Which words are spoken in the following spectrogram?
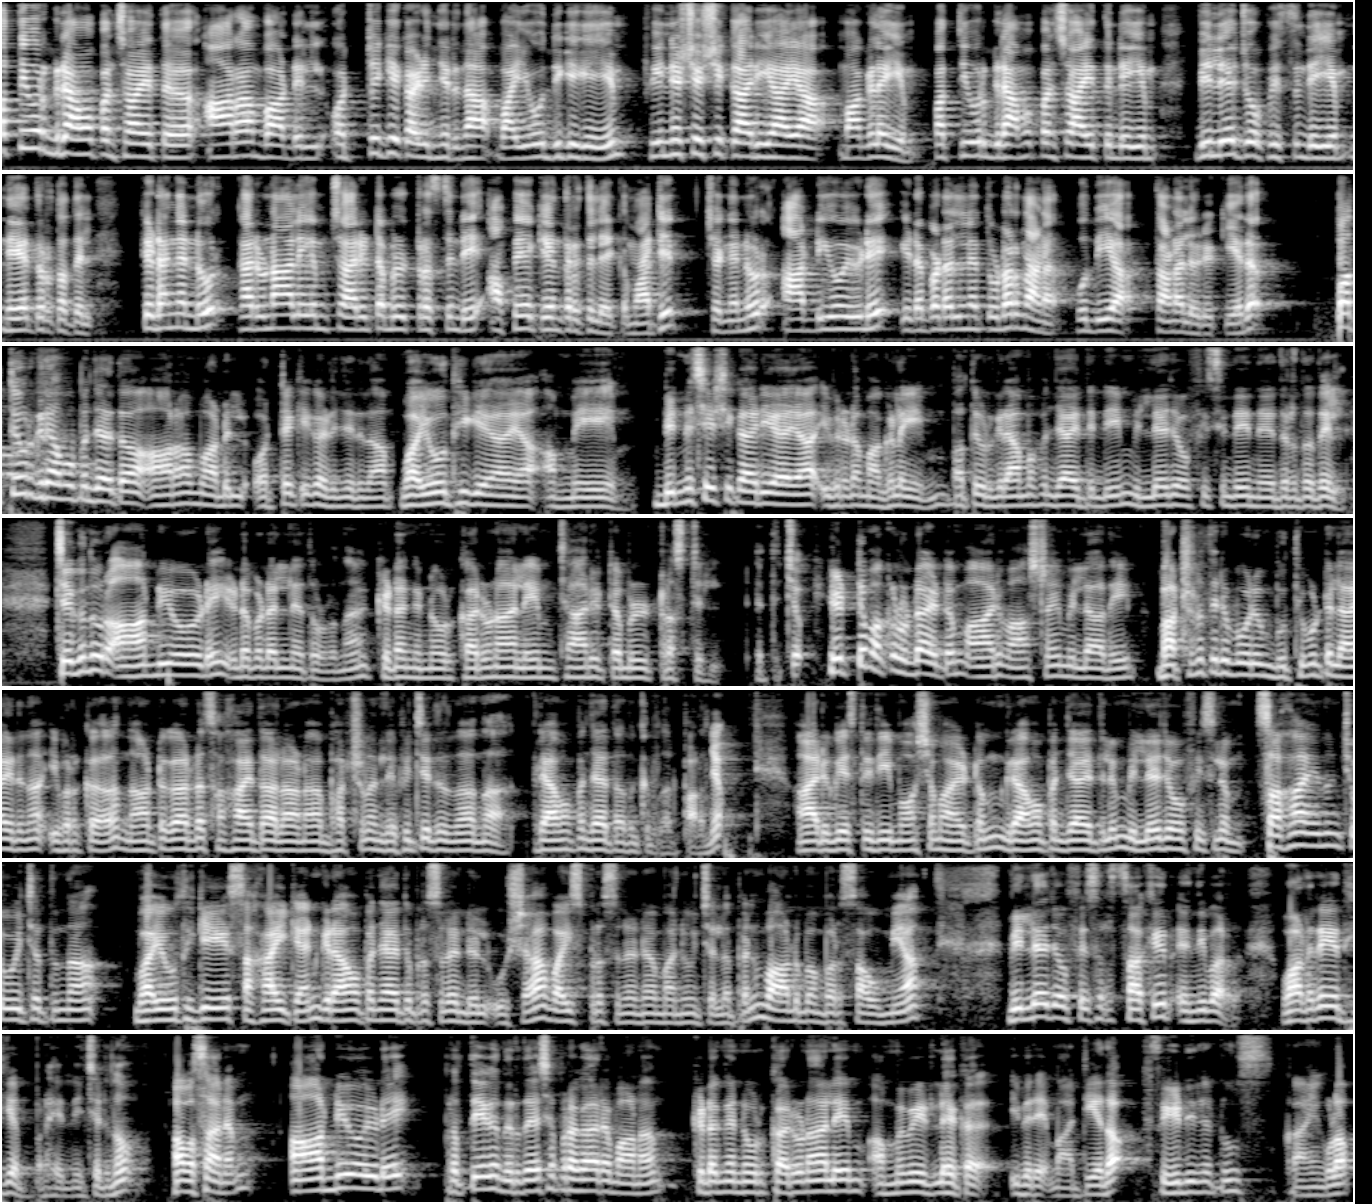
പത്തിയൂർ ഗ്രാമപഞ്ചായത്ത് ആറാം വാർഡിൽ ഒറ്റയ്ക്ക് കഴിഞ്ഞിരുന്ന വയോധികയെയും ഭിന്നശേഷിക്കാരിയായ മകളെയും പത്തിയൂർ ഗ്രാമപഞ്ചായത്തിന്റെയും വില്ലേജ് ഓഫീസിന്റെയും നേതൃത്വത്തിൽ കിടങ്ങന്നൂർ കരുണാലയം ചാരിറ്റബിൾ ട്രസ്റ്റിന്റെ അഭയകേന്ദ്രത്തിലേക്ക് മാറ്റി. ചെങ്ങന്നൂർ ആർ ഇടപെടലിനെ തുടർന്നാണ് പുതിയ തണലൊരുക്കിയത്. പത്തിയൂർ ഗ്രാമപഞ്ചായത്ത് ആറാം വാർഡിൽ ഒറ്റയ്ക്ക് കഴിഞ്ഞിരുന്ന വയോധികയായ അമ്മയെയും ഭിന്നശേഷിക്കാരിയായ ഇവരുടെ മകളെയും പത്തിയൂർ ഗ്രാമപഞ്ചായത്തിന്റെയും വില്ലേജ് ഓഫീസിന്റെയും നേതൃത്വത്തിൽ ചെകുന്നൂർ ആർ ഡി ഒയുടെ ഇടപെടലിനെ തുടർന്ന് കിടങ്ങന്നൂർ കരുണാലയം ചാരിറ്റബിൾ ട്രസ്റ്റിൽ എത്തിച്ചു. എട്ട് മക്കളുണ്ടായിട്ടും ആരും ആശ്രയമില്ലാതെയും ഭക്ഷണത്തിന് പോലും ബുദ്ധിമുട്ടിലായിരുന്ന ഇവർക്ക് നാട്ടുകാരുടെ സഹായത്താലാണ് ഭക്ഷണം ലഭിച്ചിരുന്നതെന്ന് ഗ്രാമപഞ്ചായത്ത് അധികൃതർ പറഞ്ഞു. ആരോഗ്യസ്ഥിതി മോശമായിട്ടും ഗ്രാമപഞ്ചായത്തിലും വില്ലേജ് ഓഫീസിലും സഹായം ചോദിച്ചെത്തുന്ന വയോധികയെ സഹായിക്കാൻ ഗ്രാമപഞ്ചായത്ത് president Usha vice president Manu Chellappan ward member Soumya village officer Sahir എന്നിവർ വളരെയധികം പ്രയത്നിച്ചിരുന്നു. അവസാനം ആർ ഡി ഒയുടെ പ്രത്യേക നിർദ്ദേശപ്രകാരമാണ് കിടങ്ങന്നൂർ കരുണാലയം അമ്മ വീട്ടിലേക്ക് ഇവരെ മാറ്റിയത്. C D news Kayamkulam.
